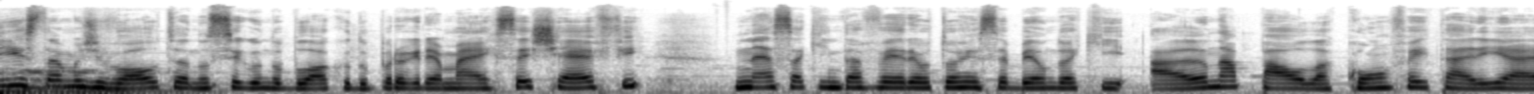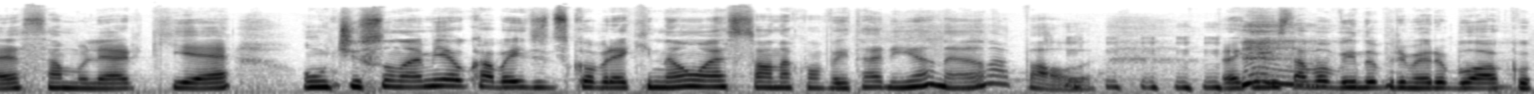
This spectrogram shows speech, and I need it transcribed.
E estamos de volta no segundo bloco do programa RC Chef. Nessa quinta-feira eu tô recebendo aqui a Ana Paula Confeitaria, essa mulher que é um tsunami. Eu acabei de descobrir que não é só na confeitaria, né, Ana Paula? pra quem estava ouvindo o primeiro bloco,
